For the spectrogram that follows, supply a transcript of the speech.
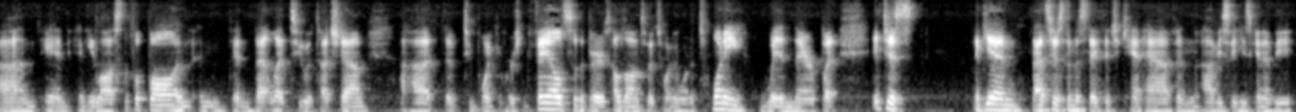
um, and and he lost the football, and and, and that led to a touchdown. Uh, the two point conversion failed, so the Bears held on to a 21 to 20 win there. But it just again, that's just a mistake that you can't have. And obviously, he's going to be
